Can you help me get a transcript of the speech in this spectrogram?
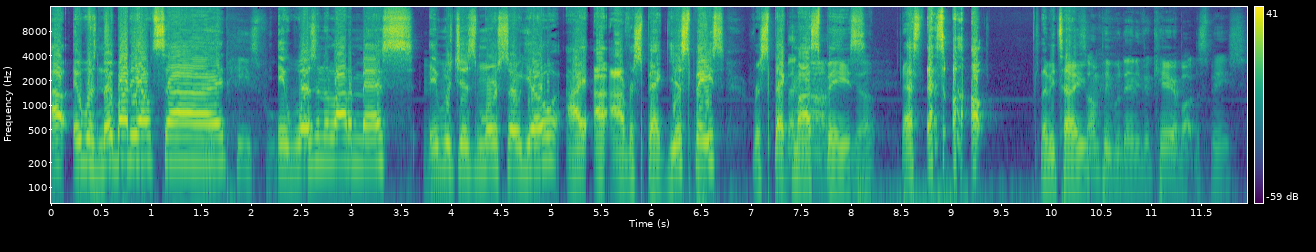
I, it was nobody outside. peaceful. It wasn't a lot of mess. It Mm-hmm. was just more so, yo. I, I I respect your space. Respect Respect my space. yep. That's that's. oh, let me tell you, Some people didn't even care about the space.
